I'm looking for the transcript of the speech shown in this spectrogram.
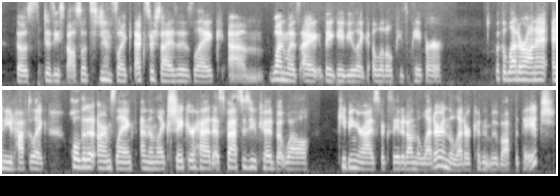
those dizzy spells. So it's just like exercises like um one was I they gave you like a little piece of paper with a letter on it and you'd have to like hold it at arm's length and then like shake your head as fast as you could but while keeping your eyes fixated on the letter and the letter couldn't move off the page.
